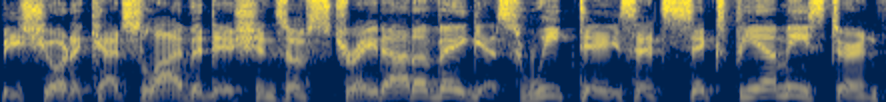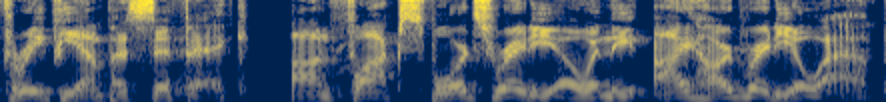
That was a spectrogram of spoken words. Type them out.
Be sure to catch live editions of Straight Outta Vegas weekdays at 6 p.m. Eastern, 3 p.m. Pacific on Fox Sports Radio and the iHeartRadio app.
